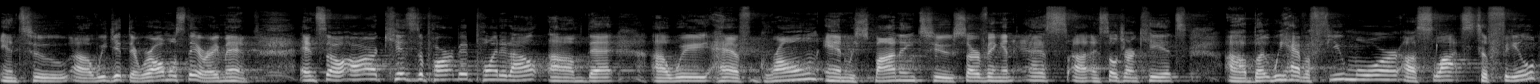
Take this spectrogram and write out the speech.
into uh, we get there. We're almost there amen. And so our kids department pointed out um, that uh, we have grown in responding to serving in s uh, and sojourn kids uh, but we have a few more uh, slots to fill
